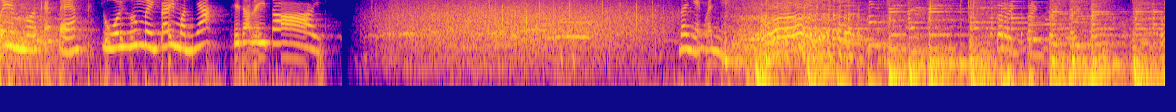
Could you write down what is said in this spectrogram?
em mời các bạn vui hướng miền Tây mình nhé. Đi ta đi thôi. Đây nhạc là nhạc. Công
